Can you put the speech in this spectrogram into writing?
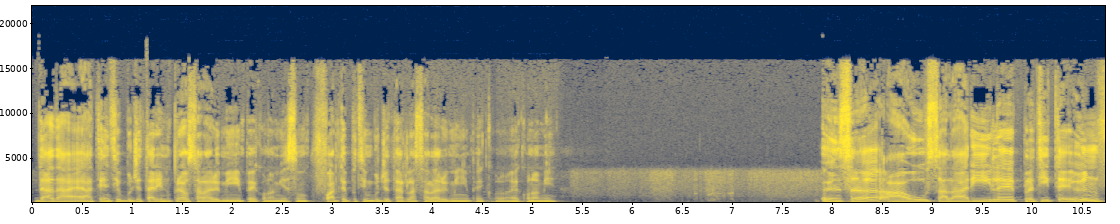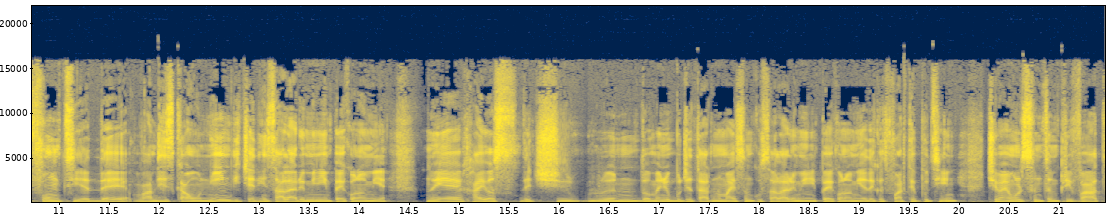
da, da, atenție, bugetarii nu prea au salariu minim pe economie. Sunt foarte puțini bugetari la salariu minim pe eco- economie. Însă da. au salariile plătite în funcție de, v-am zis, ca un indice din salariu minim pe economie. Nu e haios, deci în domeniul bugetar nu mai sunt cu salariu minim pe economie decât foarte puțini, cei mai mulți sunt în privat,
